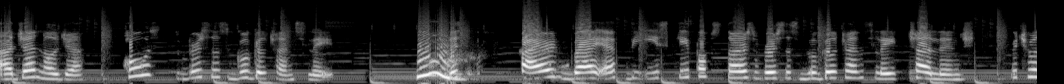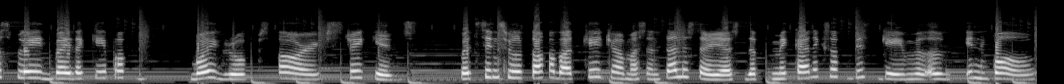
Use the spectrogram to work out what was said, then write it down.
Aja Nolja Host versus Google Translate. This is inspired by FBE's K-pop Stars versus Google Translate challenge, which was played by the K-pop boy group Star Stray Kids. But since we'll talk about K-dramas and teleseries, the mechanics of this game will involve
